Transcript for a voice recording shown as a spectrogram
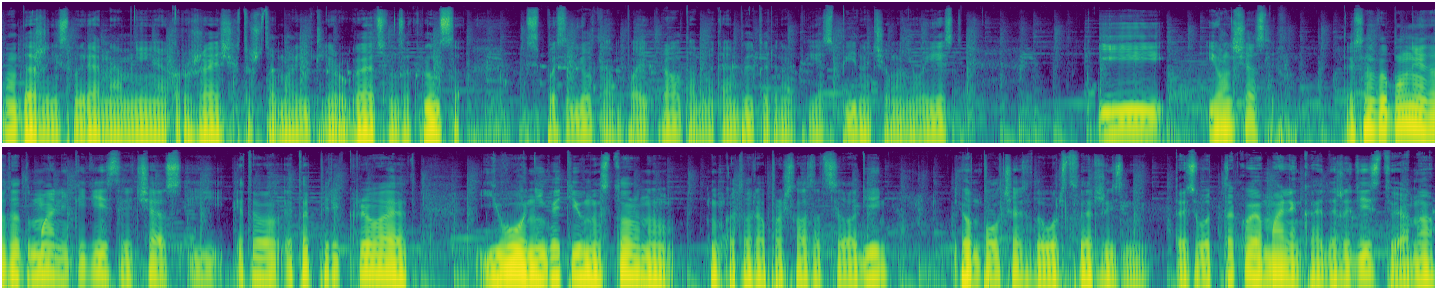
Ну, даже несмотря на мнение окружающих, то, что там родители ругаются, он закрылся, посидел там, поиграл там на компьютере, на PSP, на чем у него есть. И, и он счастлив. То есть он выполняет вот это маленькое действие, час, и это, это перекрывает его негативную сторону, ну, которая прошла за целый день, и он получает удовольствие от жизни. То есть вот такое маленькое даже действие, оно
